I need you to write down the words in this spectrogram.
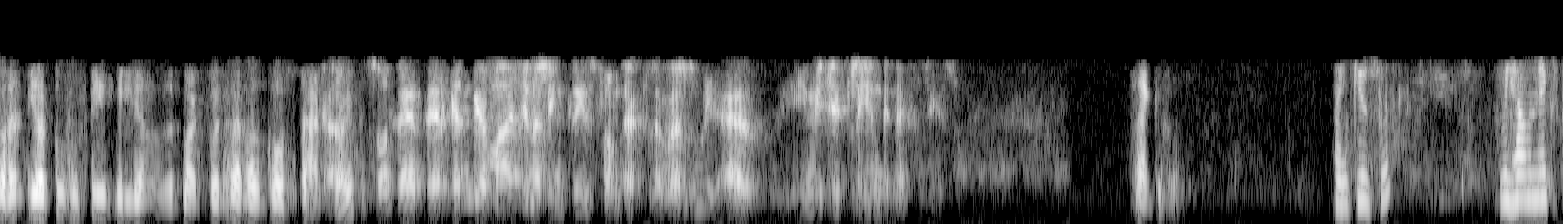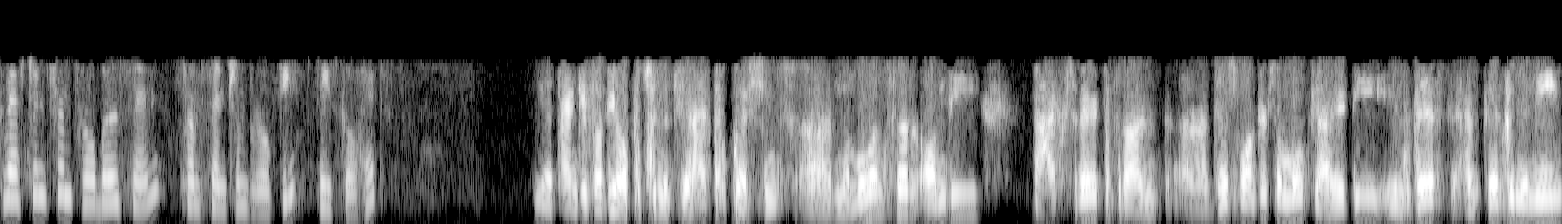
current year 250 billion, 25,000 crores stand, yeah. right? So there, there can be a marginal increase from that level as immediately in the next year. Thank you, sir. Thank you, sir. We have next question from Probal Sen from Centrum Broking. Please go ahead. Yeah, thank you for the opportunity. I have two questions. Uh, number one, sir, on the tax rate front, uh, just wanted some more clarity. Is there, has there been any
